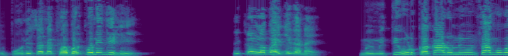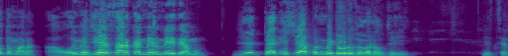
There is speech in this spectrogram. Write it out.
तर पोलिसांना खबर कोणी दिली? हे कळलं पाहिजे का नाही? मग मी ती हुडका काढून येऊन सांगू का तुम्हाला? अहो, तुम्ही तसं- जे सारखा निर्णय द्या मग. जे त्या दिवशी आपण मिटवलं होतं का नव्हती? विचार.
